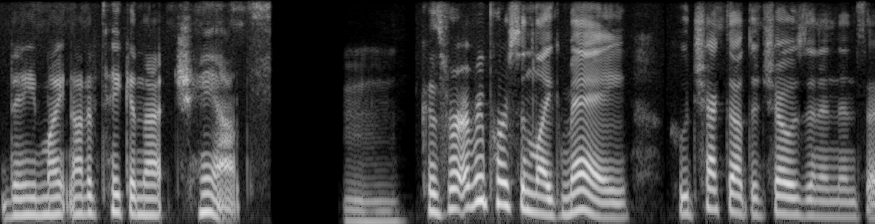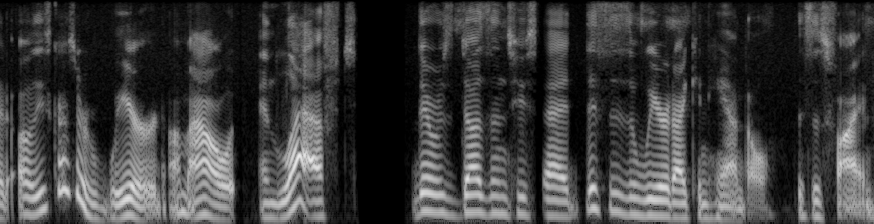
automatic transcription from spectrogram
they might not have taken that chance. Mm-hmm. Because for every person like May who checked out the chosen and then said, "Oh, these guys are weird. I'm out," and left, there was dozens who said, "This is a weird I can handle. This is fine."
